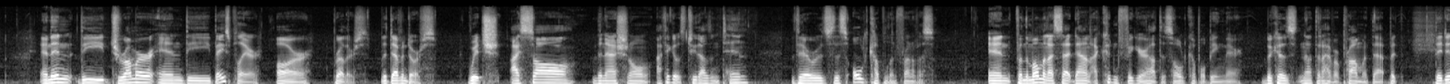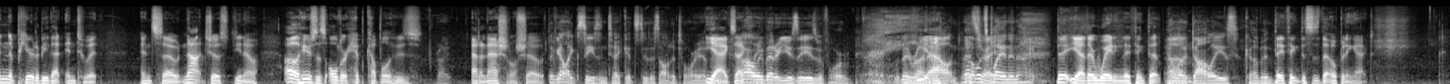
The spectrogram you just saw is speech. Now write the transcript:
And then the drummer and the bass player are brothers, the Devendorfs, which I saw the national, I think it was 2010. There was this old couple in front of us. And from the moment I sat down, I couldn't figure out this old couple being there because not that I have a problem with that, but they didn't appear to be that into it. And so, not just, you know, oh, here's this older hip couple who's Right. at a national show. They've got like season tickets to this auditorium. Yeah, exactly. Oh, we better use these before they run Yeah, out. that's Oh, what's right. playing tonight? They, yeah, they're waiting. They think that Hello, um, Dolly's coming. they think this is the opening act.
